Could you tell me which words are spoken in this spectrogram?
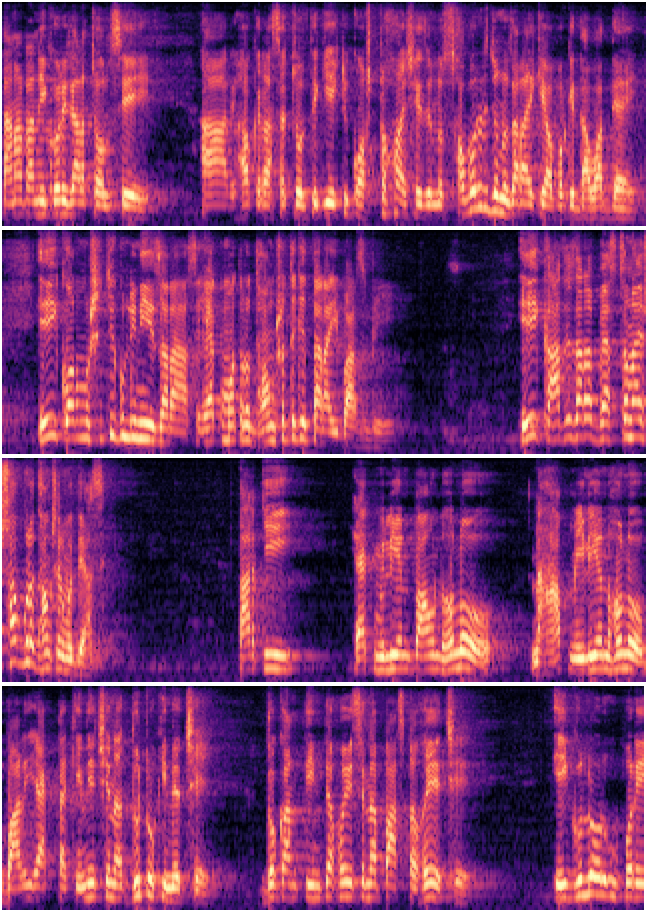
টানাটানি করে যারা চলছে, আর হকের রাস্তায় চলতে গিয়ে একটু কষ্ট হয় সেই জন্য সবরের জন্য যারা একে অপরকে দাওয়াত দেয়, এই কর্মসূচিগুলি নিয়ে যারা আছে, একমাত্র ধ্বংস থেকে তারাই বাঁচবে। এই কাজে যারা ব্যস্ত নয়, সবগুলো ধ্বংসের মধ্যে আছে। তার কি এক মিলিয়ন পাউন্ড হলো, না হাফ মিলিয়ন হলো, বাড়ি একটা কিনেছে না দুটো কিনেছে? দোকান তিনটা হয়েছে না পাঁচটা হয়েছে? এগুলোর উপরে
